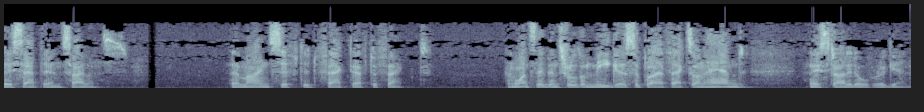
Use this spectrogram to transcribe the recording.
They sat there in silence. Their minds sifted fact after fact. And once they'd been through the meager supply of facts on hand, they started over again.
